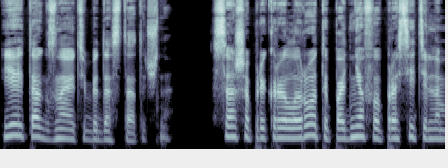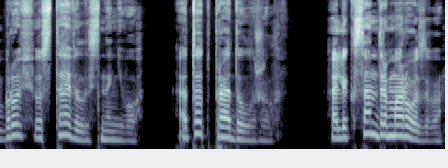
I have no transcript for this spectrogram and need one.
Я и так знаю тебя достаточно». Саша прикрыла рот и, подняв вопросительно бровь, уставилась на него, а тот продолжил. Александра Морозова,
